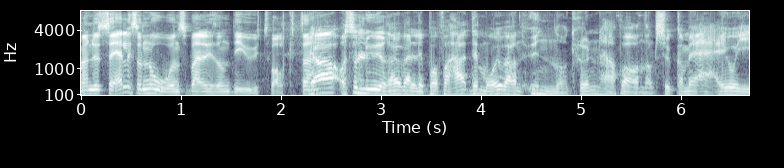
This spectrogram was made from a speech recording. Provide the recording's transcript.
men du ser liksom noen som er liksom de utvalgte. Ja, og så lurer jeg jo veldig på For her, det må jo være en undergrunn her på Arendalsuka. Vi er jo i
